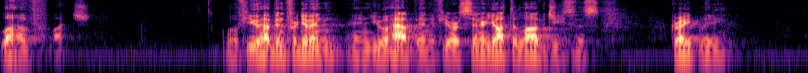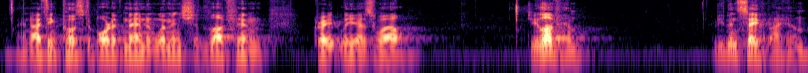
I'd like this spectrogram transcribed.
love much. Well, if you have been forgiven, and you have been, if you're a sinner, you ought to love Jesus greatly. And I think post abortive men and women should love him greatly as well. Do you love him? Have you been saved by him?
